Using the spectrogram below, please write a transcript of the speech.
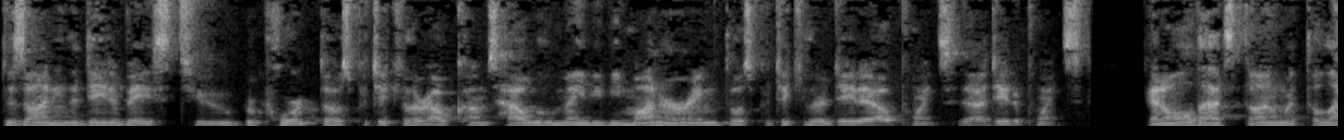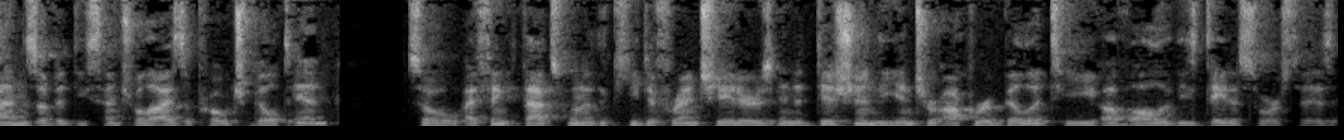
designing the database to report those particular outcomes, how we'll maybe be monitoring those particular data outpoints, uh, data points. And all that's done with the lens of a decentralized approach built in. So I think that's one of the key differentiators. In addition, the interoperability of all of these data sources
